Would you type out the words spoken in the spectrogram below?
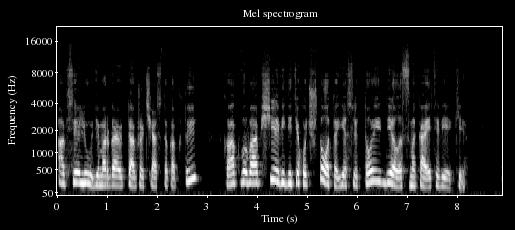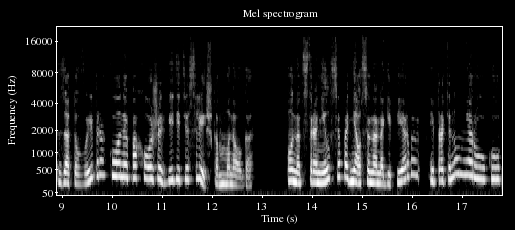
«А все люди моргают так же часто, как ты?» Как вы вообще видите хоть что-то, если то и дело смыкаете веки? Зато вы, драконы, похоже, видите слишком много. Он отстранился, поднялся на ноги первым и протянул мне руку.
